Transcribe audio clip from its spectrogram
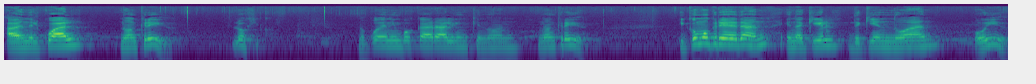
a en el cual no han creído. Lógico. No pueden invocar a alguien que no han, no han creído. ¿Y cómo creerán en aquel de quien no han oído?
